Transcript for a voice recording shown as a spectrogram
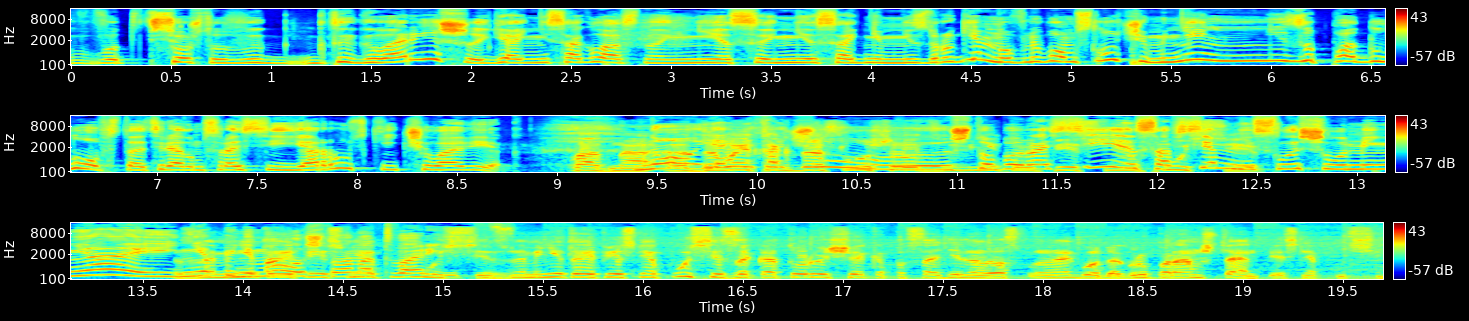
вот все, что вы, ты говоришь, я не согласна ни с, ни с одним, ни с другим, но в любом случае мне не западло встать рядом с Россией, я русский человек. Ладно, но давай я не тогда хочу, чтобы Россия совсем не слышала меня и не понимала, что она творит. Пусси, знаменитая песня «Пусси», за которую человека посадили на два с половиной года. Группа «Рамштайн», песня «Пусси».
